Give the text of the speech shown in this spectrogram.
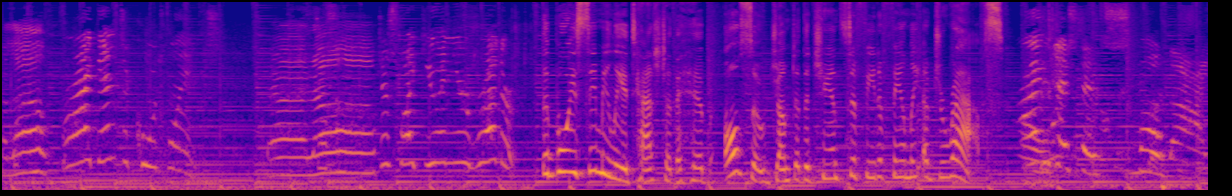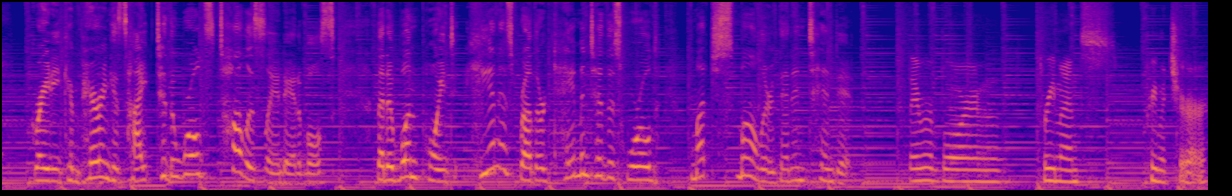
Hello? We're identical twins. Hello? Just, just like you and your brother. The boy seemingly attached at the hip, also jumped at the chance to feed a family of giraffes. I'm just a small guy. Grady comparing his height to the world's tallest land animals. But at one point, he and his brother came into this world much smaller than intended. They were born three months premature.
